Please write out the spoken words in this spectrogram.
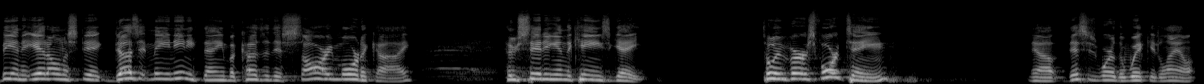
being it on a stick doesn't mean anything because of this sorry Mordecai who's sitting in the king's gate. So in verse 14, now this is where the wicked lamp,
